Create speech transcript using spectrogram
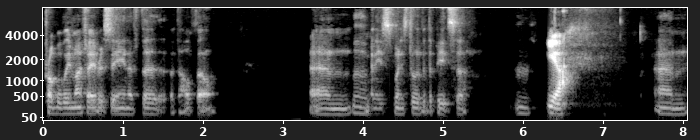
probably my favorite scene of the of the whole film. Um, Oh. when he's when he's delivered the pizza. Yeah. Um,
